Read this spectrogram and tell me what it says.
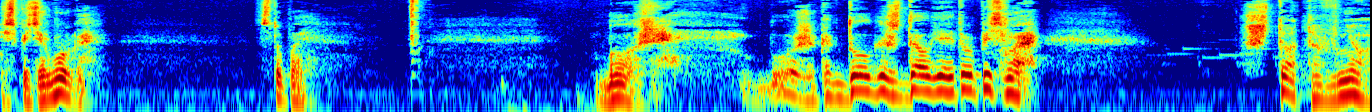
Из Петербурга. Ступай. Боже, боже, как долго ждал я этого письма. Что-то в нем.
